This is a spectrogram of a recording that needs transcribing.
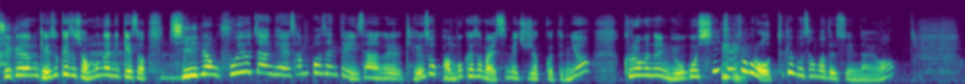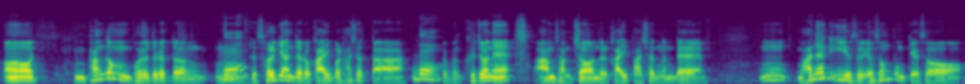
지금 계속해서 전문가님께서 질병 후유 장애 3% 이상을 계속 반복해서 말씀해 주셨거든요. 그러면은 요거 실질적으로 어떻게 보상받을 수 있나요? 어 음, 방금 보여드렸던 음, 네. 그 설계한 대로 가입을 하셨다. 네. 그러면 그 전에 암 3천을 가입하셨는데 음, 만약에 이 여성- 여성분께서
